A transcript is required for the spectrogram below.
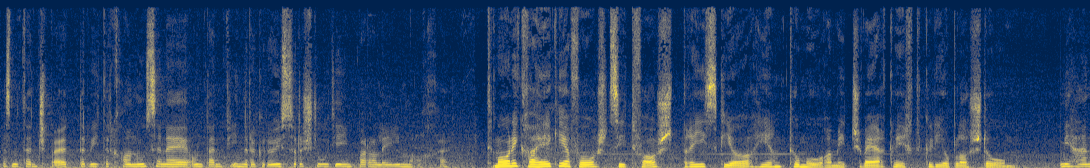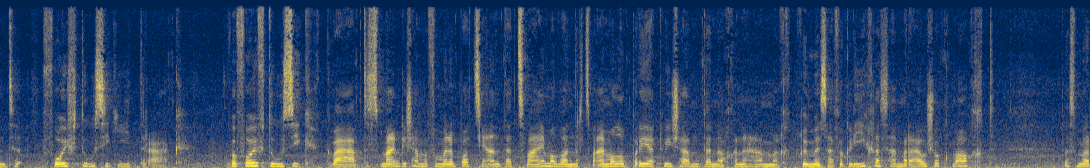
dass man dann später wieder rausnehmen kann und dann in einer größeren Studie in Parallel machen. Die Monika Hegi erforscht seit fast 30 Jahren Hirntumoren mit Schwergewicht Glioblastom. Wir haben 5000 Einträge von 5000 Gewebe. Das manchmal haben wir von einem Patienten auch zweimal, wenn er zweimal operiert ist, haben, dann haben wir, können wir es auch vergleichen, das haben wir auch schon gemacht dass man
